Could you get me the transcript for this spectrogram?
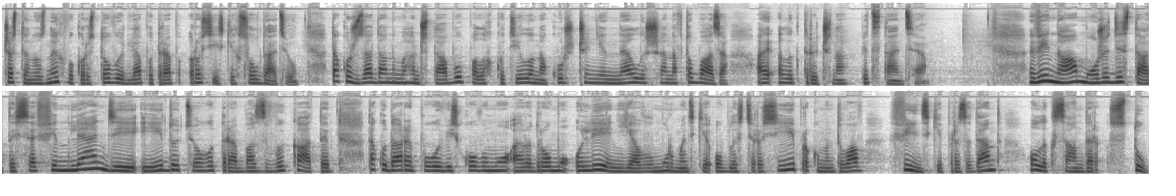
Частину з них використовують для потреб російських солдатів. Також, за даними генштабу, палахкотіло на Курщині не лише нафтобаза, а й електрична підстанція. Війна може дістатися Фінляндії, і до цього треба звикати. Так, удари по військовому аеродрому Оленія в Мурманській області Росії прокоментував фінський президент Олександр Ступ.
